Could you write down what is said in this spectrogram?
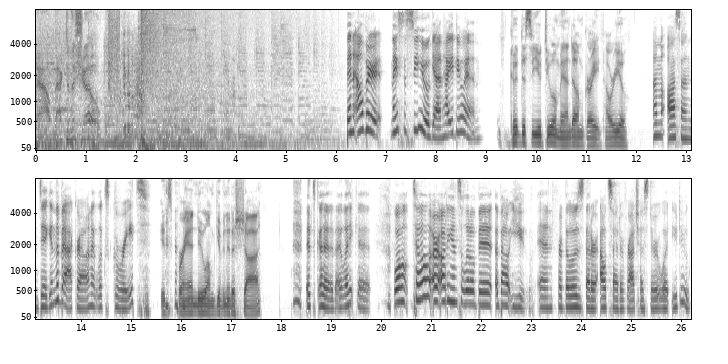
Now, back to the show. Ben Albert, nice to see you again. How you doing? Good to see you too, Amanda. I'm great. How are you? I'm awesome. Dig in the background. It looks great. It's brand new. I'm giving it a shot. It's good. I like it. Well, tell our audience a little bit about you and for those that are outside of Rochester, what you do.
